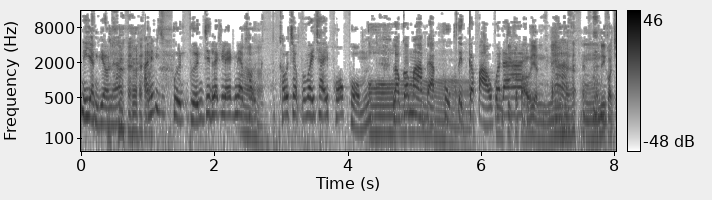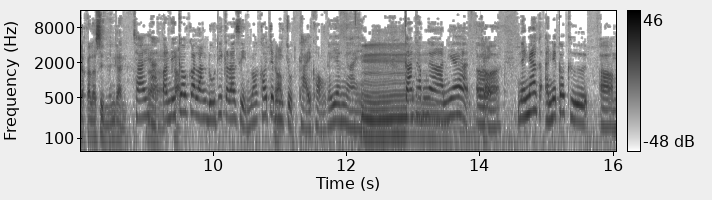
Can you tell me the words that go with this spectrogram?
นี่อย่างเดียวนะ อันนี้ผืนผืนชิ้นเล็กๆเนี่ยเขาอ่าเขาจะไว้ใช้พกผมอ๋อ เราก็มาแบบผูกติดกระเป๋าก็ได้ติดกระเป๋าอย่างนี้นะฮะอ่าอืมนี่ก็จากกาลสินธุ์เหมือนกันใช่ค่ะาตอนนี้ก็ครับ กำลังดูที่กาลสินธุ์ว่าเขาจะมีครับ จุดขายของได้ยังไง อืม การทำงานเนี่ยเอ่อครับในแง่อันนี้ก็คือเอิ่ม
